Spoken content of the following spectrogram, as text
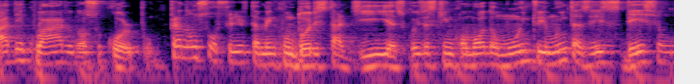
adequar o nosso corpo, para não sofrer também com dores tardias, coisas que incomodam muito e muitas vezes deixam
